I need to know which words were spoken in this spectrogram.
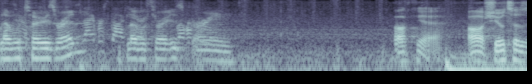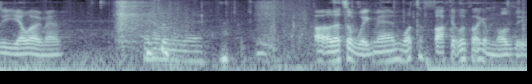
Level 2 is red. Level 3 is green. Fuck yeah. Oh, shield says a yellow, man. Yeah. Oh, that's a wingman? What the fuck? It looked like a mozzie.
